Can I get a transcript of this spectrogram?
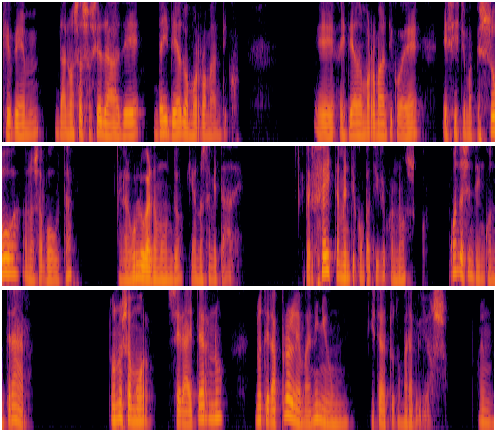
que vem da nossa sociedade da ideia do amor romântico. E a ideia amor romântico é existe uma pessoa à nossa volta, em algum lugar do mundo, que é a nossa metade. É perfeitamente compatível conosco. Quando a gente encontrar, o amor será eterno, não terá problema nenhum, estará tudo maravilhoso. Hum.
